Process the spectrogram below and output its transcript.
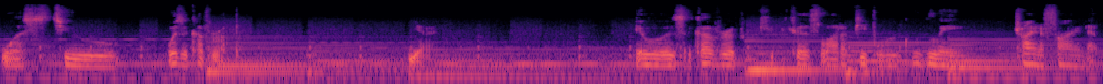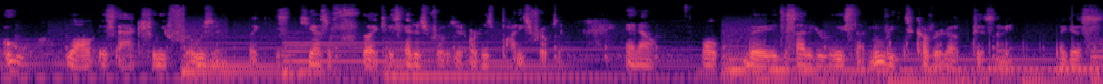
was to was a cover up. Yeah. It was a cover up because a lot of people were googling, trying to find that oh, Walt is actually frozen. Like he has a like his head is frozen or his body's frozen, and now well, they decided to release that movie to cover it up because I mean, I guess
